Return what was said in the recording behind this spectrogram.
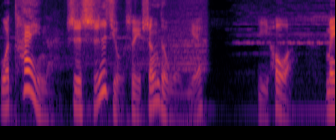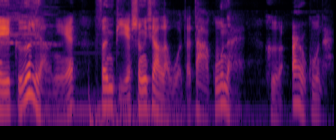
我太奶是十九岁生的我爷，以后啊，每隔两年分别生下了我的大姑奶和二姑奶。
